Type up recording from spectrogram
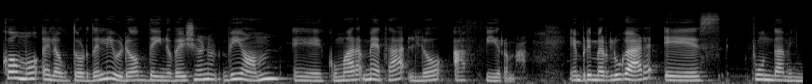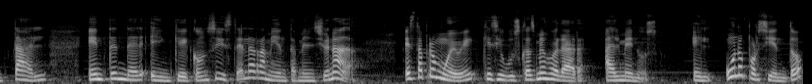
como el autor del libro The Innovation Beyond, eh, Kumar Mehta, lo afirma. En primer lugar, es fundamental entender en qué consiste la herramienta mencionada. Esta promueve que si buscas mejorar al menos el 1%,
